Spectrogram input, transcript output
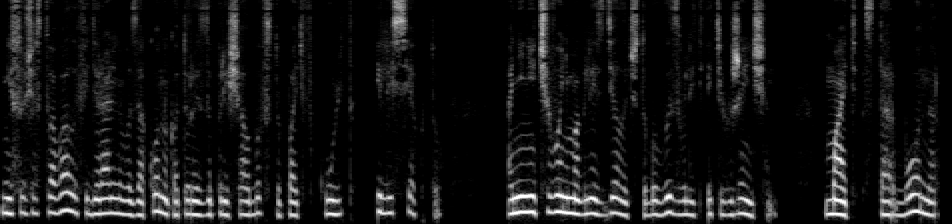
Не существовало федерального закона, который запрещал бы вступать в культ или секту. Они ничего не могли сделать, чтобы вызволить этих женщин. Мать Старбоннер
